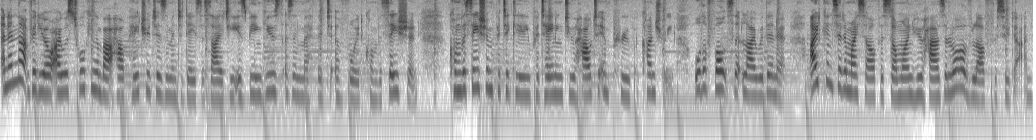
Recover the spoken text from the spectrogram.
And in that video, I was talking about how patriotism in today's society is being used as a method to avoid conversation. Conversation, particularly pertaining to how to improve a country or the faults that lie within it. I'd consider myself as someone who has a lot of love for Sudan.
